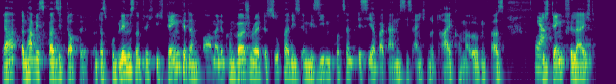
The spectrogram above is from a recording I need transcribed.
ja, dann habe ich es quasi doppelt. Und das Problem ist natürlich, ich denke dann, oh, meine Conversion Rate ist super, die ist irgendwie sieben Prozent, ist sie aber gar nicht, sie ist eigentlich nur drei irgendwas. Ja. Ich denke vielleicht,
